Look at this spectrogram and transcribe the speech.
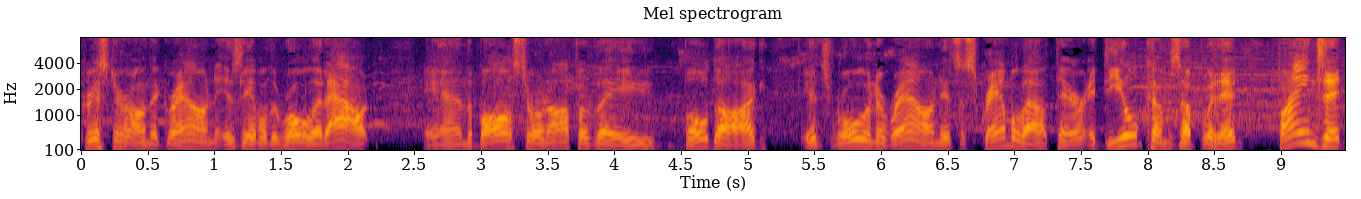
Christner on the ground is able to roll it out, and the ball's thrown off of a Bulldog. It's rolling around. It's a scramble out there. Adil comes up with it, finds it,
